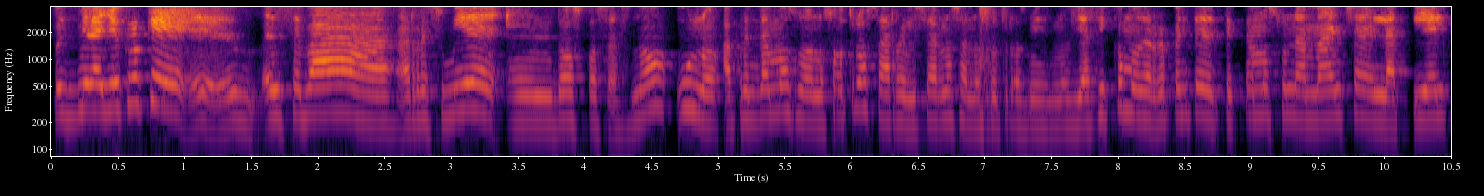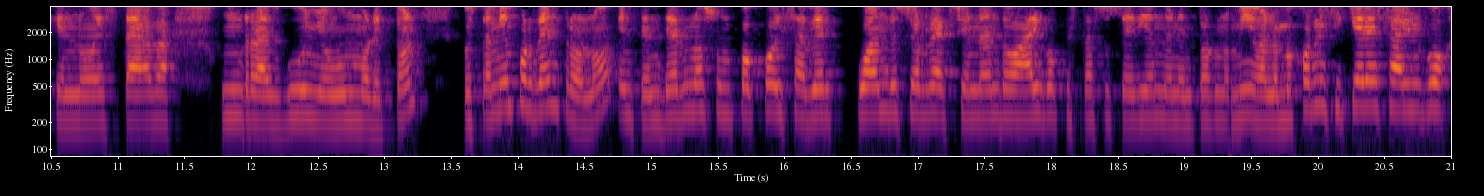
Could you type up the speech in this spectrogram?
Pues mira, yo creo que eh, se va a, resumir en, dos cosas, ¿no? Uno, aprendamos nosotros a revisarnos a nosotros mismos. Y así como de repente detectamos una mancha en la piel que no estaba, un rasguño, un moretón, pues también por dentro, ¿no? Entendernos un poco y saber cuándo estoy reaccionando a algo que está sucediendo en el entorno mío. A lo mejor ni siquiera es algo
